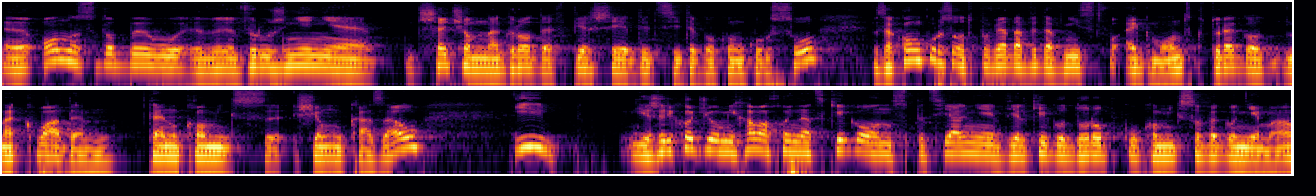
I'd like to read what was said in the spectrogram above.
E, On zdobył e, wyróżnienie, trzecią nagrodę w pierwszej edycji tego konkursu. Za konkurs odpowiada wydawnictwo Egmont, którego nakładem ten komiks się ukazał. I jeżeli chodzi o Michała Chojnackiego, on specjalnie wielkiego dorobku komiksowego nie ma.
